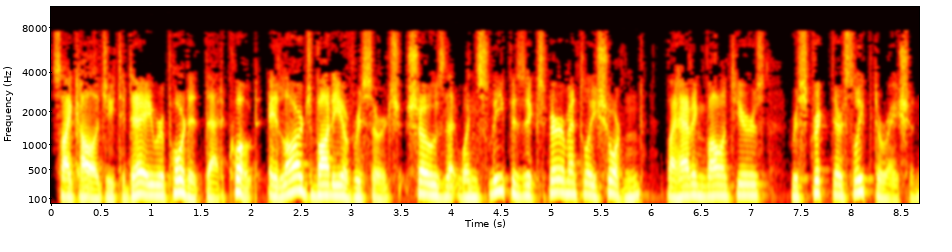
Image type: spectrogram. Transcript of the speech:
Psychology Today reported that, quote, a large body of research shows that when sleep is experimentally shortened by having volunteers restrict their sleep duration,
